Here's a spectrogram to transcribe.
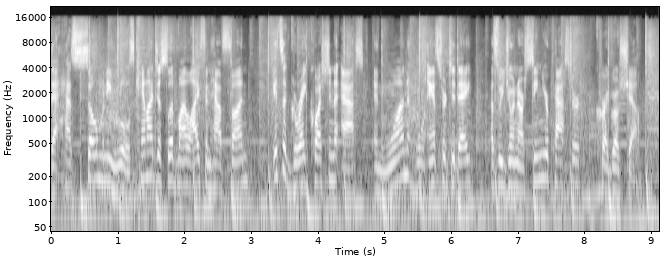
that has so many rules? Can I just live my life and have fun? It's a great question to ask, and one we'll answer today as we join our senior pastor, Craig Groeschel.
